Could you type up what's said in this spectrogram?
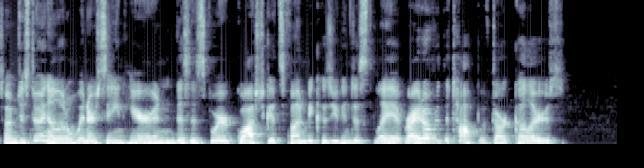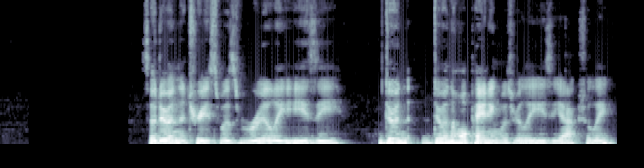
So I'm just doing a little winter scene here and this is where gouache gets fun because you can just lay it right over the top of dark colors. So doing the trees was really easy. Doing, doing the whole painting was really easy actually.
